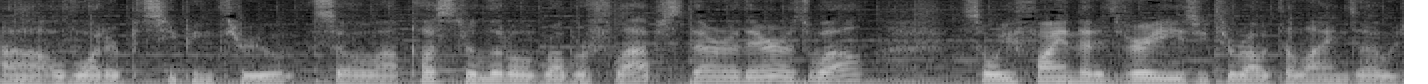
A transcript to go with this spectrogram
uh, of water seeping through. So uh, plus are little rubber flaps that are there as well. So we find that it's very easy to route the lines out.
